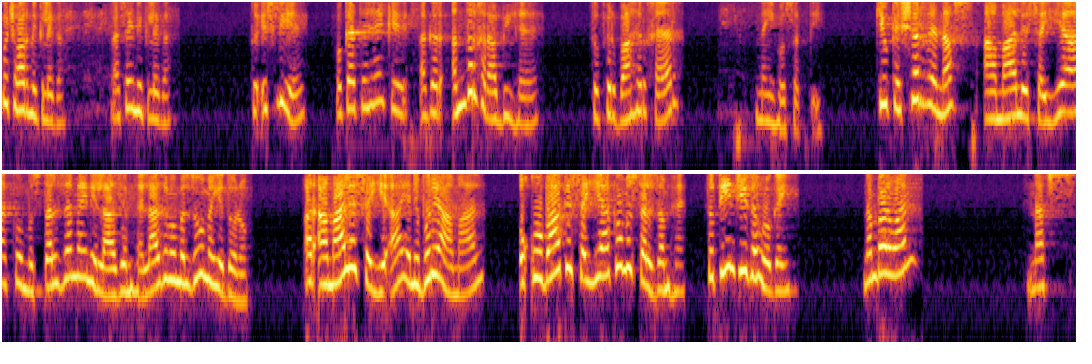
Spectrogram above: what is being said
کچھ اور نکلے گا؟ ویسے ہی نکلے گا۔ تو اس لیے وہ کہتے ہیں کہ اگر اندر خرابی ہے، تو پھر باہر خیر نہیں ہو سکتی۔ کیونکہ شر نفس اعمال سیاح کو مستلزم ہے یعنی لازم ہے۔ لازم و ملزوم ہے یہ دونوں۔ اور اعمال سیاح یعنی برے اعمال، عقوبات سیاح کو مستلزم ہے تو تین چیزیں ہو گئی نمبر ون، نفس۔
